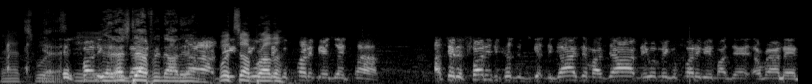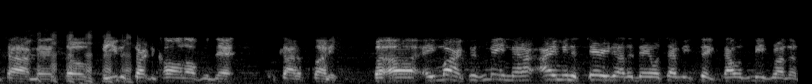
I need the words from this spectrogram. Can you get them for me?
That's what's It's in. funny. Yeah, 'cause that's guys definitely not him. job, What's they, up, they brother? Were making fun of me at that time. I said it's funny because the, the guys at my job they were making fun of me about that around that time, man. So for you to start the call off with that, it's kind of funny. But uh, hey, Mark, it's me, man. I, I didn't mean to scare you the other day on '76. That was me, brother.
